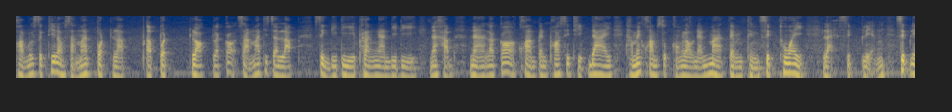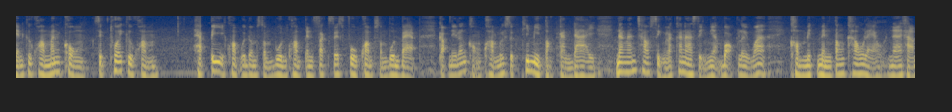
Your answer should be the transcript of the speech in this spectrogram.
ความรู้สึกที่เราสามารถปลดลับเอ่อปลด ล็อก แล้วก็สามารถที่จะรับสิ่งดีๆ พลังงานดีๆนะครับนะแล้วก็ความเป็น positive ได้ทำให้ความสุขของเรานั้นมาเต็มถึง 10 ถ้วยและ 10 เหรียญ10 เหรียญคือความมั่นคง 10 ถ้วยคือความ แฮปปี้ความอุดมสมบูรณ์ความเป็น successful ความสมบูรณ์แบบ กับในเรื่องของความรู้สึกที่มีต่อกันได้ ดังนั้นชาวสิงห์ลัคนาสิงห์เนี่ยบอกเลยว่าคอมมิ t เมนต์ต้องเข้าแล้วนะครับ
